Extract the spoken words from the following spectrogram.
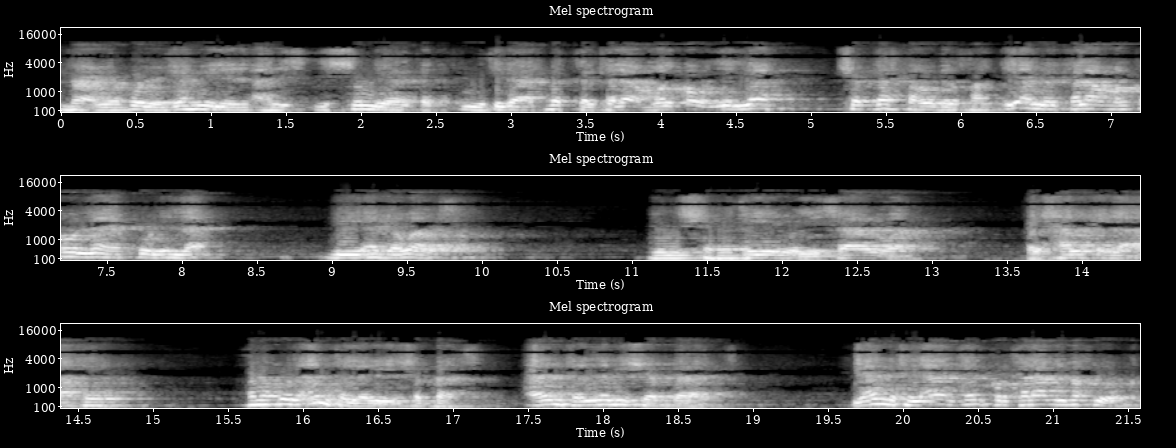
نعم يقول الجهمي للأهل للسنة هكذا أنك إذا أثبتت الكلام والقول لله شبهته بالخلق لأن الكلام والقول لا يكون إلا بأدوات من الشفتين واللسان والحلق إلى آخره فنقول أنت الذي شبهت أنت الذي شبهت. لأنك الآن تذكر كلام المخلوق.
